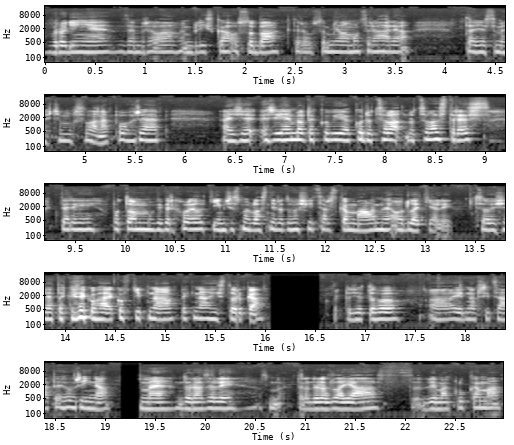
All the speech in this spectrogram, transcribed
v rodině zemřela blízká osoba, kterou jsem měla moc ráda, takže jsem ještě musela na pohřeb. Takže říjen byl takový jako docela, docela stres, který potom vyvrcholil tím, že jsme vlastně do toho Švýcarska málem neodletěli, což je taky taková jako vtipná, pěkná historka, protože toho 31. října jsme dorazili, jsme, teda dorazila já s dvěma klukama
